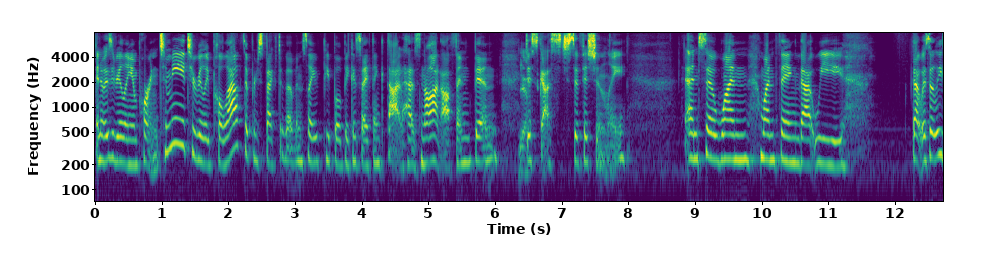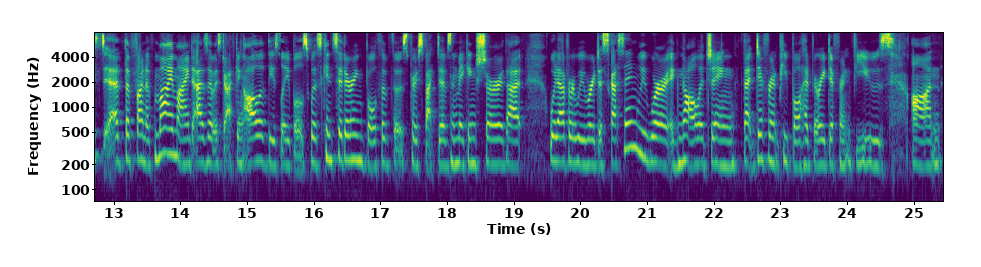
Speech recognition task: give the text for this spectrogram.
And it was really important to me to really pull out the perspective of enslaved people because I think that has not often been yeah. discussed sufficiently. And so one one thing that we that was at least at the front of my mind as I was drafting all of these labels was considering both of those perspectives and making sure that whatever we were discussing, we were acknowledging that different people had very different views on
